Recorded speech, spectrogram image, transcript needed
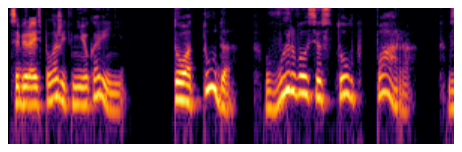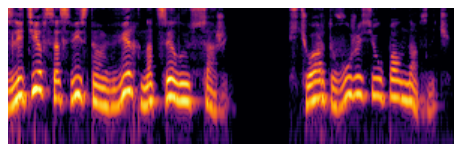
собираясь положить в нее коренья, то оттуда вырвался столб пара, взлетев со свистом вверх на целую сажень. Стюарт в ужасе упал навзничь.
